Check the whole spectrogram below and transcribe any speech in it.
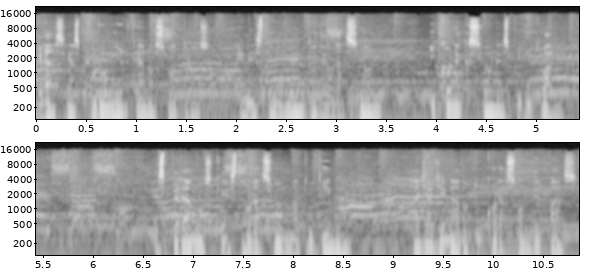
Gracias por unirte a nosotros en este momento de oración y conexión espiritual. Esperamos que esta oración matutina haya llenado tu corazón de paz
